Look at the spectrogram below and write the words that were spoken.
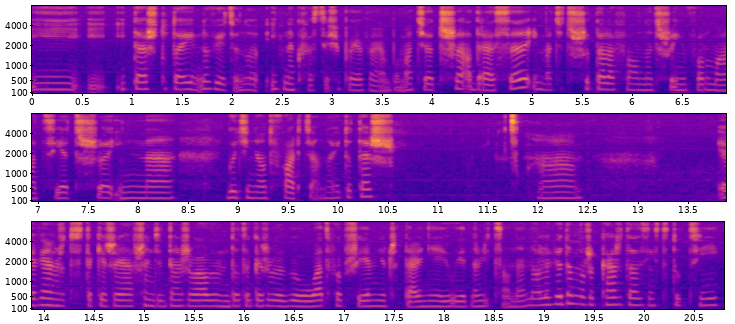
I, i, I też tutaj, no wiecie, no inne kwestie się pojawiają, bo macie trzy adresy i macie trzy telefony, trzy informacje, trzy inne godziny otwarcia. No i to też ja wiem, że to jest takie, że ja wszędzie dążyłabym do tego, żeby było łatwo, przyjemnie, czytelnie i ujednolicone, no ale wiadomo, że każda z instytucji,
